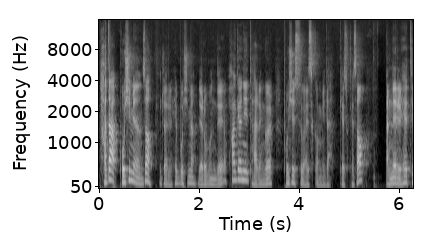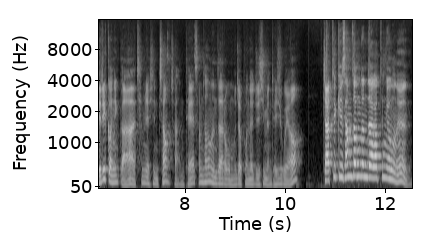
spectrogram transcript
받아 보시면서 투자를 해 보시면 여러분들 확연히 다른 걸 보실 수가 있을 겁니다. 계속해서 안내를 해 드릴 거니까 참여 신청 저한테 삼성전자라고 문자 보내주시면 되시고요. 자, 특히 삼성전자 같은 경우는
